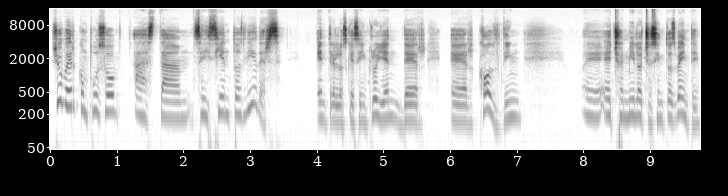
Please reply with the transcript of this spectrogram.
Schubert compuso hasta 600 Lieders, entre los que se incluyen Der Erkolding, eh, hecho en 1820,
